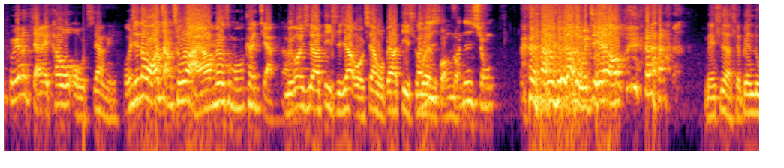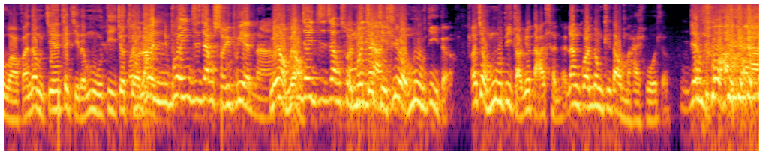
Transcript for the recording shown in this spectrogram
不要讲哎、他我偶像哎、我觉得我要讲出来啊，没有什么不可以讲的。没关系啊，diss 一下偶像，我被他 diss 反正会很光荣反。正熊，不知道怎么接哦。没事啊，随便录啊，反正我们今天这集的目的就只有让你不能你不能一直这样随便呐。没有没有就一直这样随我便下去。们这集是有目的的，而且我们目的早就达成了，让观众知道我们还活着。你这样不好啊，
